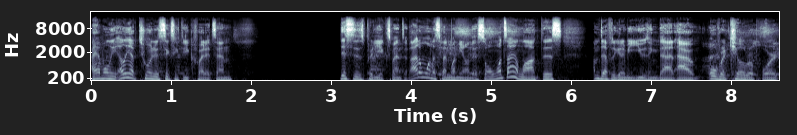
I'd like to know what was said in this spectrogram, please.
I have only I only have 263 credits and this is pretty expensive. I don't want to spend money on this. So once I unlock this, I'm definitely going to be using that uh, overkill report.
